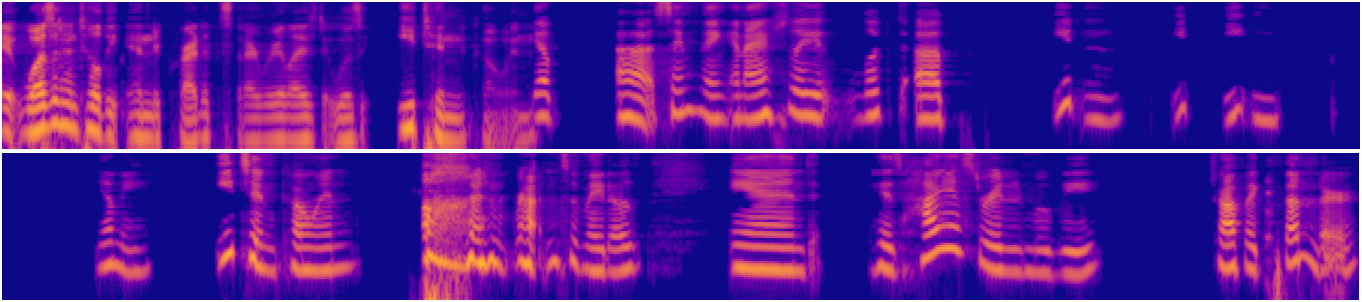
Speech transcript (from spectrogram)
It wasn't until the end credits that I realized it was Ethan Cohen. Yep. uh, same thing. And I actually looked up Eaton, eat, Eaton, yummy, Eaton Cohen on Rotten Tomatoes, and his highest rated movie, Tropic Thunder,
